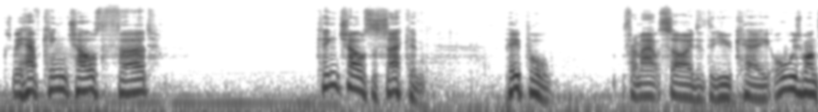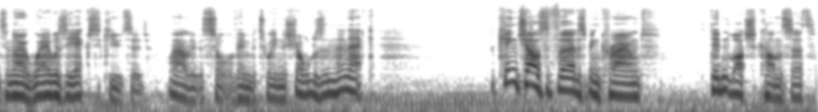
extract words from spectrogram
Because we have King Charles III. King Charles II. People from outside of the UK always want to know where was he executed. Well, it was sort of in between the shoulders and the neck. But King Charles III has been crowned. Didn't watch the concert.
